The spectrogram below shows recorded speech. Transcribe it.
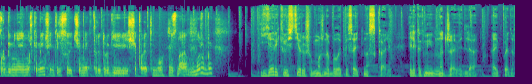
Руби меня немножко меньше интересует, чем некоторые другие вещи, поэтому не знаю, может быть. Я реквестирую, чтобы можно было писать на скале. Или как минимум на Java для iPad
